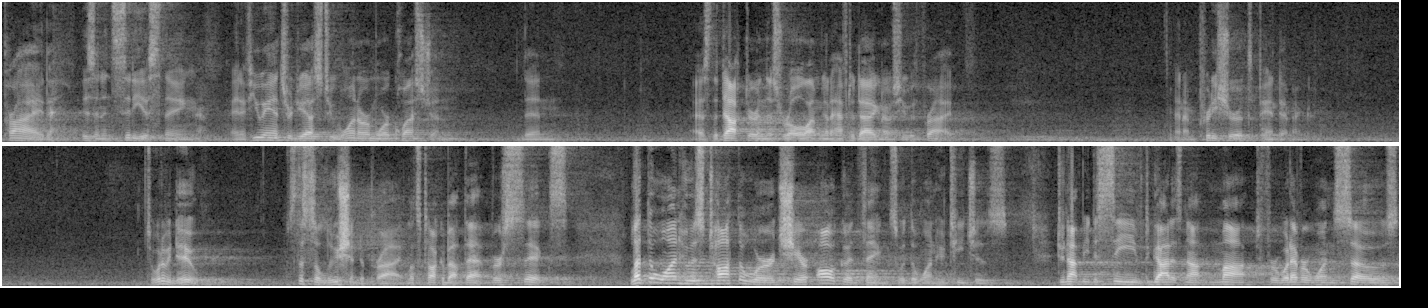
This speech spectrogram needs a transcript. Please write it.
Pride is an insidious thing. And if you answered yes to one or more question, then as the doctor in this role, I'm going to have to diagnose you with pride. And I'm pretty sure it's a pandemic. So, what do we do? What's the solution to pride? Let's talk about that. Verse 6 Let the one who is taught the word share all good things with the one who teaches. Do not be deceived. God is not mocked, for whatever one sows,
